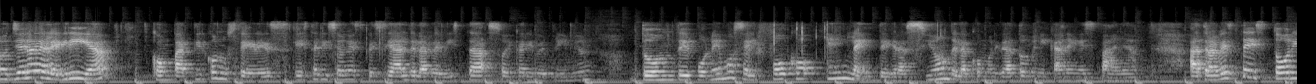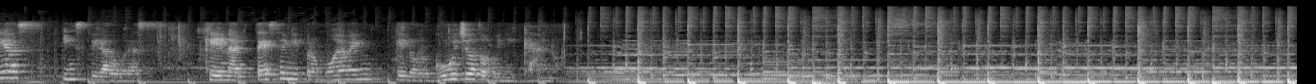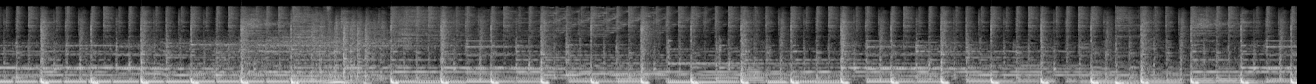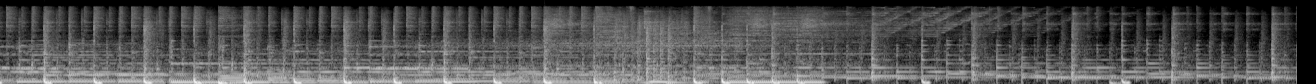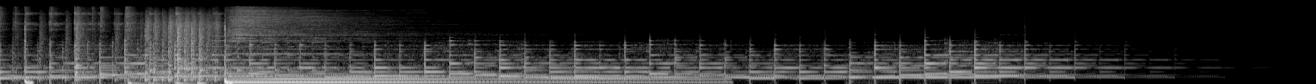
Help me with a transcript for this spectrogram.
Nos llena de alegría compartir con ustedes esta edición especial de la revista Soy Caribe Premium, donde ponemos el foco en la integración de la comunidad dominicana en España a través de historias inspiradoras que enaltecen y promueven el orgullo dominicano.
